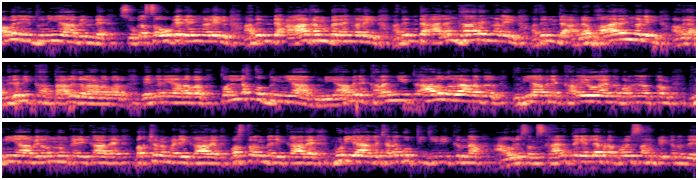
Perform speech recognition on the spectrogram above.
അവർ ഈ ദുനിയാവിന്റെ സുഖ സൗകര്യങ്ങളിൽ അതിന്റെ ആഡംബരങ്ങളിൽ അലങ്കാരങ്ങളിൽ അതിന്റെ അലഭാരങ്ങളിൽ അവർ അഭിരമിക്കാത്ത ആളുകളാണവർ. എങ്ങനെയാണവർ? തൊല്ലക്കു ദുനിയാ ദുനിയാവിനെ കളഞ്ഞിട്ട് ആളുകളാണത്. ദുനിയാവിനെ കളയുക എന്ന് പറഞ്ഞർത്ഥം ദുനിയാവിൽ ഒന്നും കഴിക്കാതെ ഭക്ഷണം കഴിക്കാതെ വസ്ത്രം ധരിക്കാതെ മുടിയാകെ ചടകുത്തി ജീവിക്കുന്ന ആ ഒരു സംസ്കാരത്തെയല്ല ഇവിടെ പ്രോത്സാഹിപ്പിക്കുന്നത്.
